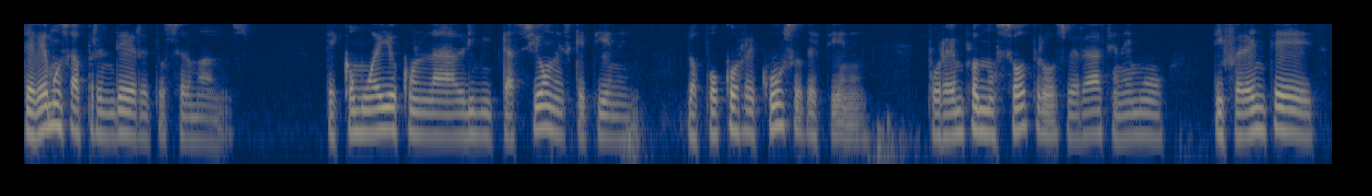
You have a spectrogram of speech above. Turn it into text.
debemos aprender de estos hermanos, de cómo ellos con las limitaciones que tienen, los pocos recursos que tienen. Por ejemplo, nosotros, ¿verdad? Tenemos diferentes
